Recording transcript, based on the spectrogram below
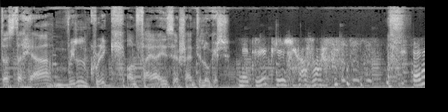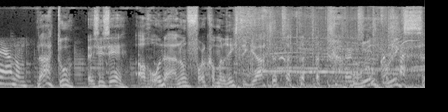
dass der Herr Will Grigg on fire ist, erscheint dir logisch. Nicht wirklich, aber keine Ahnung. Na, du, es ist eh, auch ohne Ahnung, vollkommen richtig, ja. Will Griggs,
